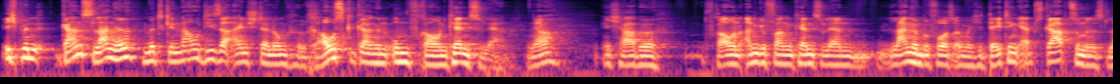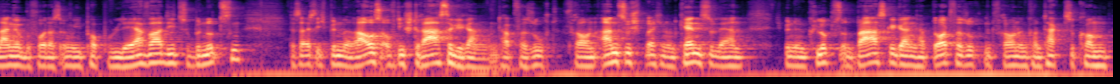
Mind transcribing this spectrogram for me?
ich bin ganz lange mit genau dieser Einstellung rausgegangen, um Frauen kennenzulernen. Ja, ich habe Frauen angefangen kennenzulernen, lange bevor es irgendwelche Dating-Apps gab, zumindest lange bevor das irgendwie populär war, die zu benutzen. Das heißt, ich bin raus auf die Straße gegangen und habe versucht, Frauen anzusprechen und kennenzulernen. Ich bin in Clubs und Bars gegangen, habe dort versucht, mit Frauen in Kontakt zu kommen.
